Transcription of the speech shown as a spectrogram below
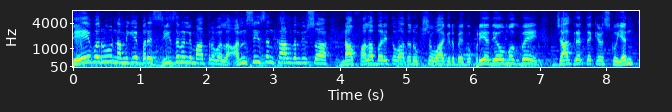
ದೇವರು ನಮಗೆ ಬರೀ ಸೀಸನ್ ಅಲ್ಲಿ ಮಾತ್ರವಲ್ಲ ಅನ್ಸೀಸನ್ ಕಾಲದಲ್ಲಿಯೂ ಸಹ ನಾವು ಫಲಭರಿತವಾದ ವೃಕ್ಷವಾಗಿರಬೇಕು. ಪ್ರಿಯ ದೇವ ಮಗುವೆ, ಜಾಗ್ರತೆ ಕೇಳಿಸ್ಕೊ. ಎಂಥ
